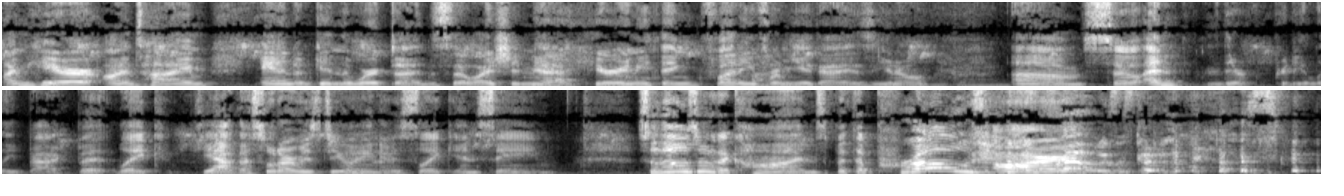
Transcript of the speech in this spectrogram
I'm here on time and I'm getting the work done. So I shouldn't Yeah, have, hear no. anything funny from you guys, you oh know? god. Um, so, and they're pretty laid back, but like, yeah, that's what I was doing. Yeah. It was like insane. So those are the cons, but the pros are. pros. Let's go to the pros.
